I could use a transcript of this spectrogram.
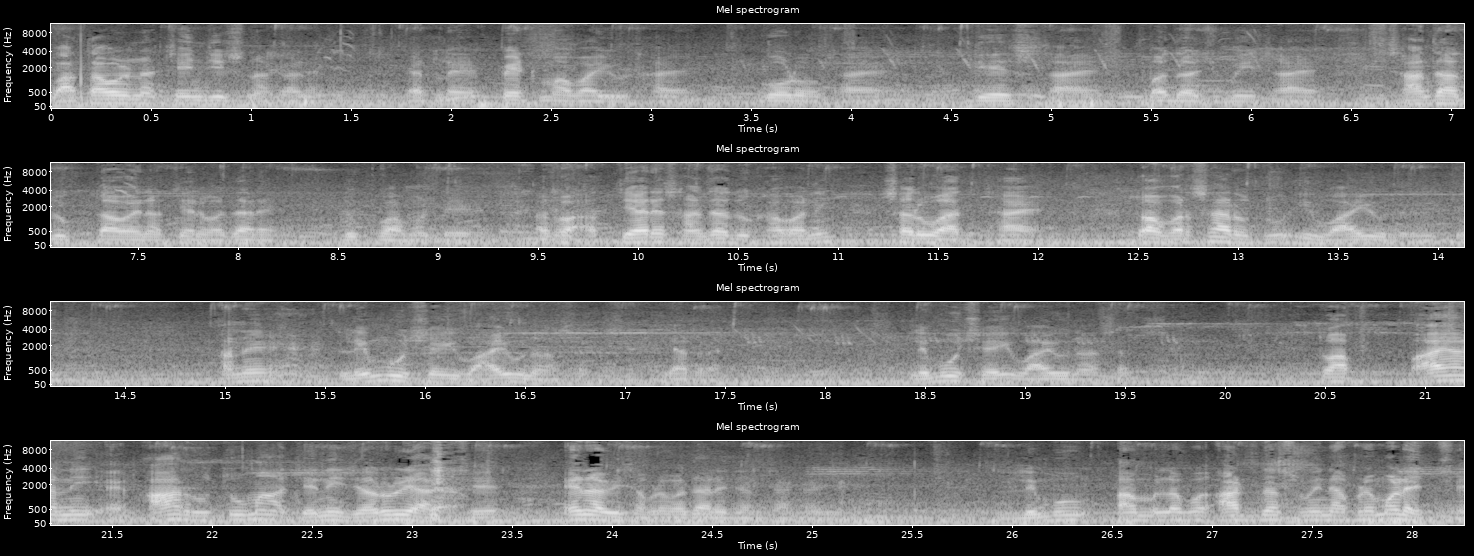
વાતાવરણના ચેન્જીસના કારણે. એટલે પેટમાં વાયુ થાય, ગોળો થાય, ગેસ થાય, બદહજમી થાય. સાંધા દુખતા હોય ને અત્યારે વધારે દુખવા માંડે. અથવા અત્યારે સાંધા દુખાવાની શરૂઆત થાય. તો આ વર્ષા ઋતુ એ વાયુની ઋતુ છે. અને લીંબુ છે એ વાયુનાશક છે. યાદ રાખજો. લીંબુ છે એ વાયુનાશક છે. તો આ પાયાની, આ ઋતુમાં જેની જરૂરિયાત છે, એના વિશે આપણે વધારે ચર્ચા કરીએ લીંબુ આમ લગભગ આઠ દસ મહિને આપણે મળે જ છે.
